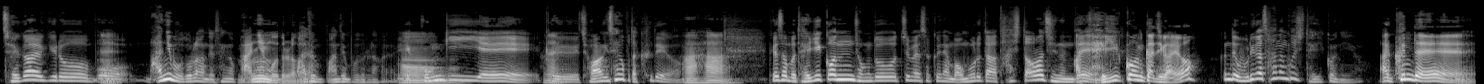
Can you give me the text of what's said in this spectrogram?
제가 알기로 뭐 네. 많이 못 올라간다고 생각합니다. 많이 못 올라가요? 많이, 많이 못 올라가요. 이게 어. 공기의 그 저항이 생각보다 크대요. 아하. 그래서 뭐 대기권 정도쯤에서 그냥 머무르다가 다시 떨어지는데 아, 대기권까지 가요? 근데 우리가 사는 곳이 대기권이에요. 아, 근데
